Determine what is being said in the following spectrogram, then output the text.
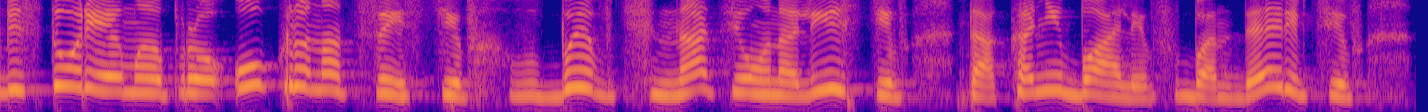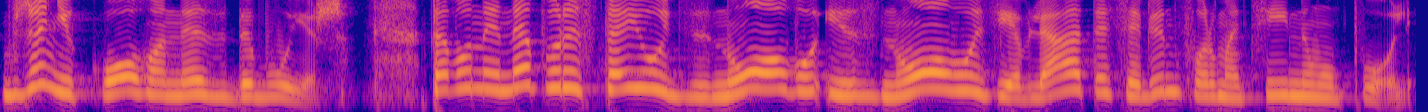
б, історіями про укронацистів, вбивць, націоналістів та канібалів, бандерівців вже нікого не здивуєш. Та вони не перестають знову і знову з'являтися в інформаційному полі.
